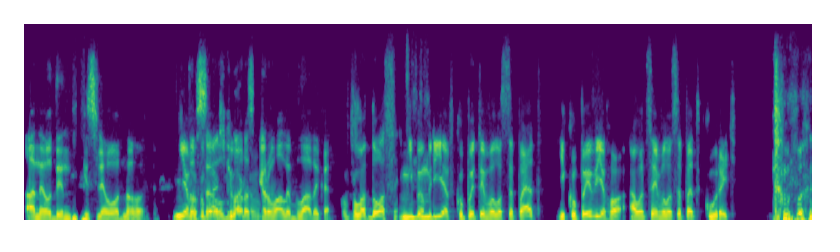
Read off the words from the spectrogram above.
а не один після одного, ні, то все одно чувак, розкерували Владика. Владос ніби мріяв купити велосипед і купив його, але цей велосипед курить. Тупо.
